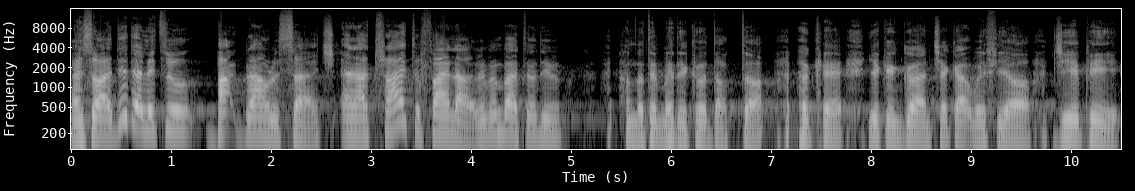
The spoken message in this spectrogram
And so I did a little background research and I tried to find out. Remember, I told you I'm not a medical doctor, okay? You can go and check out with your GP.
